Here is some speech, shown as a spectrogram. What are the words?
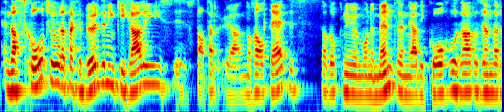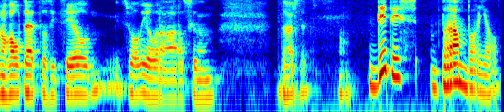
En dat schooltje waar dat gebeurde in Kigali staat er ja, nog altijd. Is, staat ook nu een monument. En ja, die kogelgaten zijn daar nog altijd. Dat is iets, heel, iets wel heel raar als je dan daar zit. Ja. Dit is Bram Borjo.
